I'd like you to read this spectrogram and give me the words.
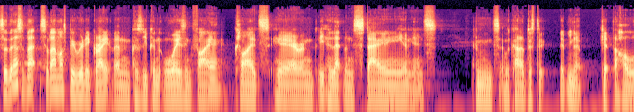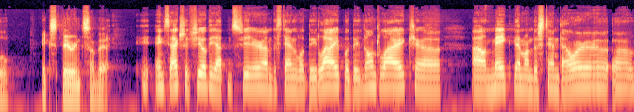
So that, so that so that must be really great then, because you can always invite clients here and you can let them stay and and and we kind of just you know get the whole experience of it. exactly feel the atmosphere, understand what they like, what they don't like, uh, uh, make them understand our uh,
